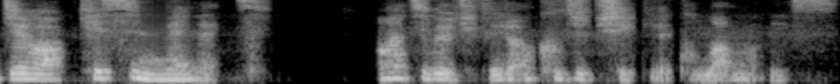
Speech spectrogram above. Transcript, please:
Cevap kesin ve net. Antibiyotikleri akılcı bir şekilde kullanmalıyız.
